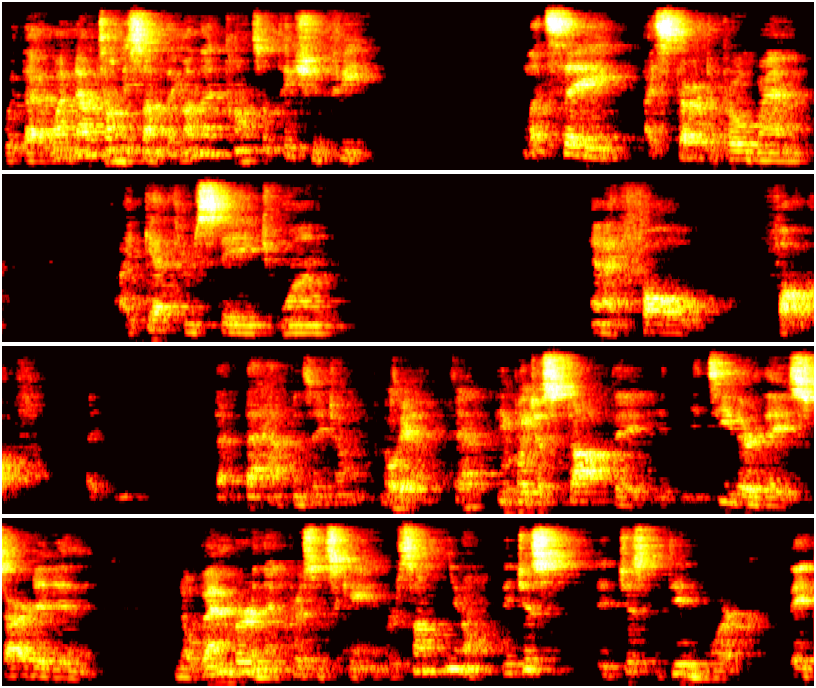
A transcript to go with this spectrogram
with that one. Now, tell me something on that consultation fee. Let's say I start the program, I get through stage one, and I fall fall off. That, that happens, eh, John? Oh yeah, yeah. People just stop. They it's either they started in November and then Christmas came, or some you know they just it just didn't work. They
